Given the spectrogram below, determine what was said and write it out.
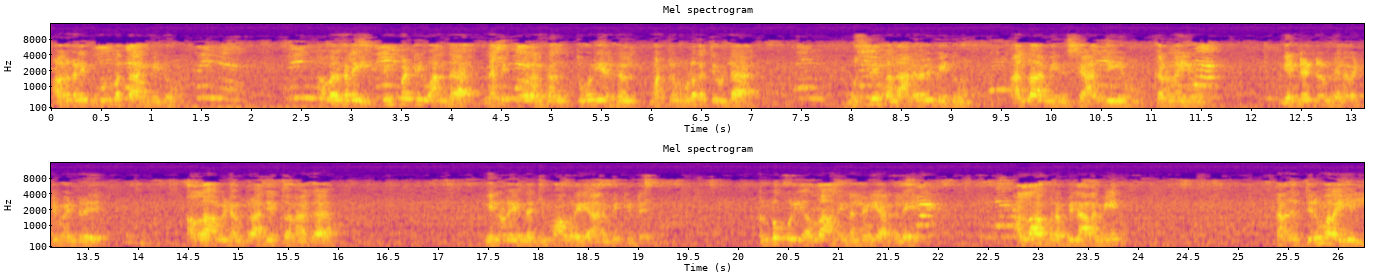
அவர்களின் குடும்பத்தார் மீதும் அவர்களை பின்பற்றி வாழ்ந்த நபி தோழியர்கள் மற்றும் உலகத்தில் உள்ள முஸ்லிம்கள் அனைவர் மீதும் அல்லாவின் சாந்தியும் கருணையும் என்றென்றும் நிலவட்டும் என்று அல்லாஹ்விடம் பிரார்த்தித்தனாக என்னுடைய இந்த ஜும்மா உரையை ஆரம்பிக்கின்றேன். அன்புக்குரிய அல்லாஹின் நல்லடியார்களே அல்லாஹு ரபில் ஆலமீன் தனது திருமறையில்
